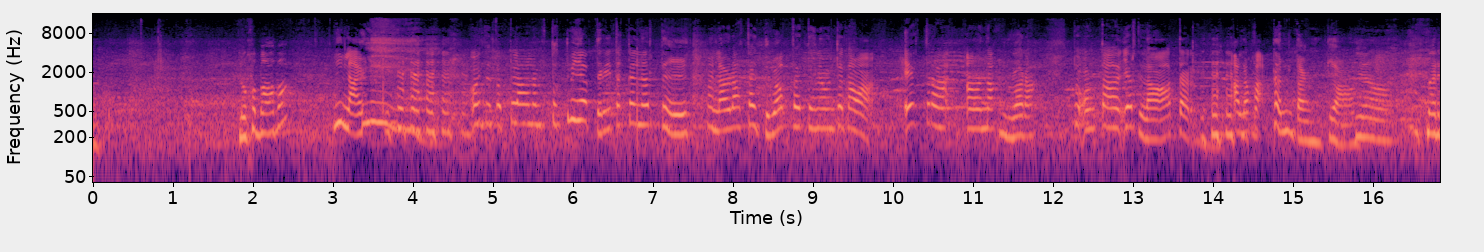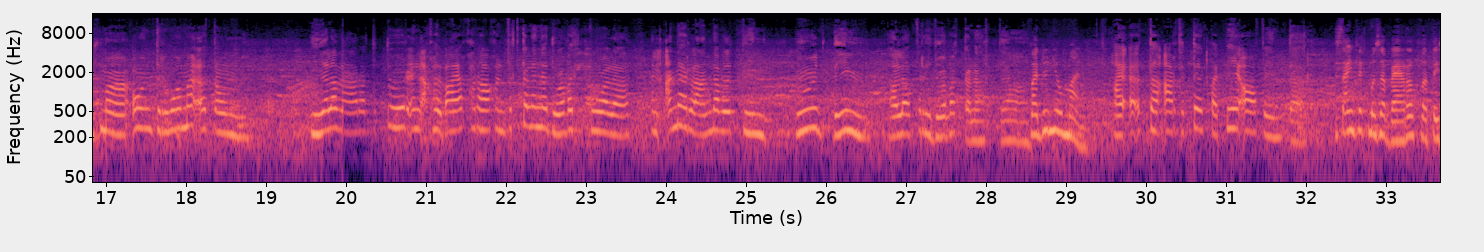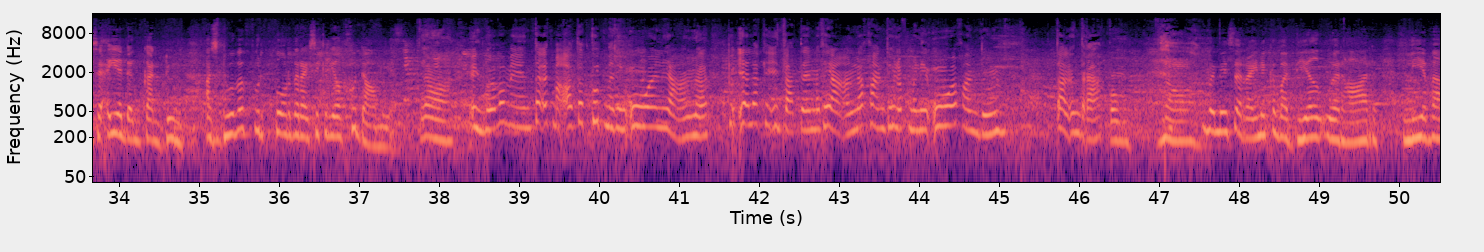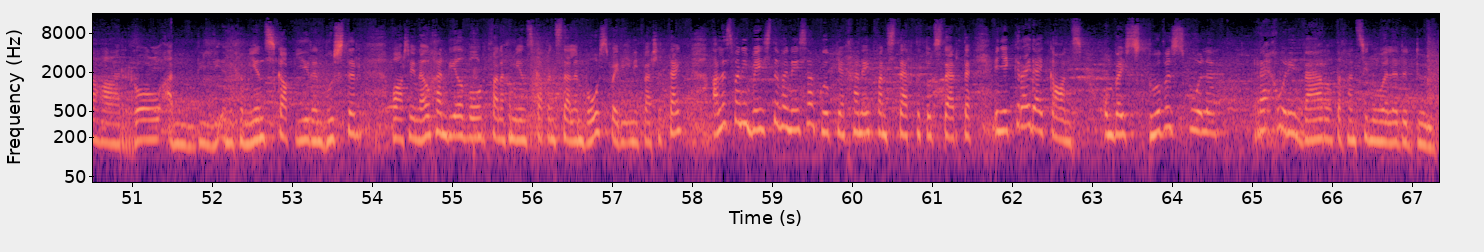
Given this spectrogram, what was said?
Nog 'n baba? Nie nou nie. ons het beplan om tot 2 of 3 te kinders te hê. Maar nou dat hy doop het en ons het nou ekstra aandag nodig. Toe ons al eers later al op kan dink, ja. Ja. Maar maar ons drome is om die hele wêreld te toer en ek wil baie graag in verskillende dowe skole in ander lande wil sien hoe ding hulle vir die dowe kinders, ja. Wat doen jou man? Hy is 'n argitek by PA Venter eintlik mos 'n wêreld wat hy sy eie ding kan doen. As dowe voortvorder hy seker heel goed daarmee. Ja, en dowe mense het maar altyd goed met die oë en die hande. Toe elke iets wat hy met die hande gaan doen of met die oë gaan doen, dan indraak hom. Ja, Vanessa Reyneke wat deel oor haar lewe, haar rol aan die in die gemeenskap hier in Woester waar sy nou gaan deel word van 'n gemeenskap in Stellenbosch by die universiteit. Alles van die beste Vanessa, ek hoop jy gaan net van sterkte tot sterkte en jy kry daai kans om by dowe skole reg oor die wêreld te gaan sien hoe hulle dit doen.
